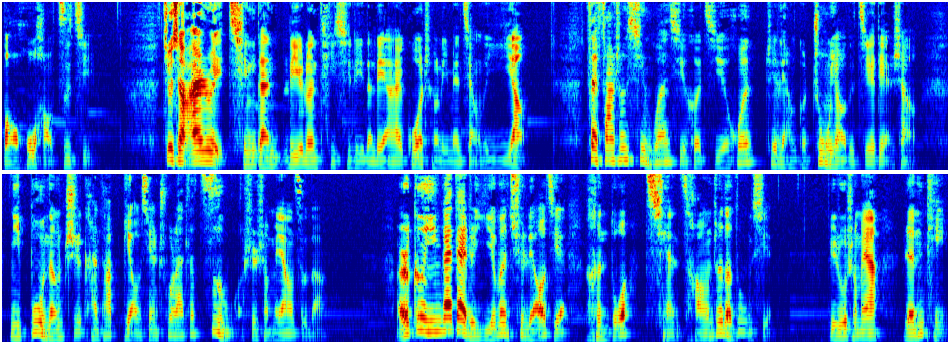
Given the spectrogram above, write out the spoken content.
保护好自己。就像安瑞情感理论体系里的恋爱过程里面讲的一样，在发生性关系和结婚这两个重要的节点上，你不能只看他表现出来的自我是什么样子的，而更应该带着疑问去了解很多潜藏着的东西，比如什么呀，人品、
